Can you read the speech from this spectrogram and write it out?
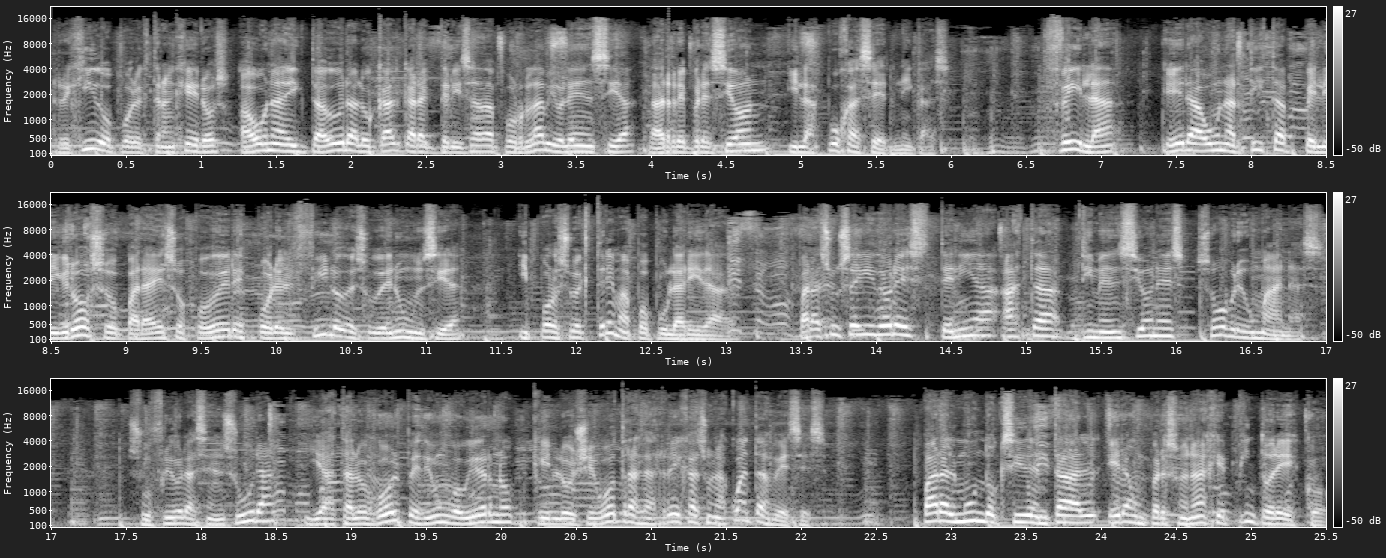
regido por extranjeros a una dictadura local caracterizada por la violencia, la represión y las pujas étnicas. Fela era un artista peligroso para esos poderes por el filo de su denuncia y por su extrema popularidad. Para sus seguidores tenía hasta dimensiones sobrehumanas. Sufrió la censura y hasta los golpes de un gobierno que lo llevó tras las rejas unas cuantas veces. Para el mundo occidental era un personaje pintoresco,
